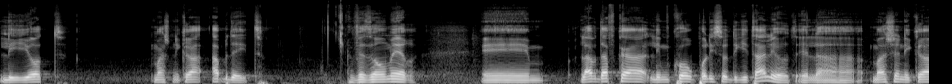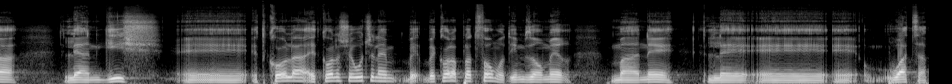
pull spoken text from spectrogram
להיות מה שנקרא update. וזה אומר, אה, לאו דווקא למכור פוליסות דיגיטליות, אלא מה שנקרא להנגיש אה, את כל, ה, את כל השירות שלהם בכל הפלטפורמות, אם זה אומר מענה לוואטסאפ,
